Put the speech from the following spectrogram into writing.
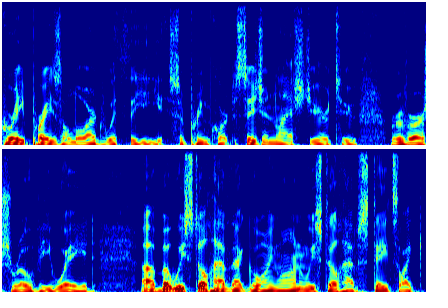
great praise the Lord with the Supreme Court decision last year to reverse Roe v. Wade. Uh, but we still have that going on, and we still have states like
